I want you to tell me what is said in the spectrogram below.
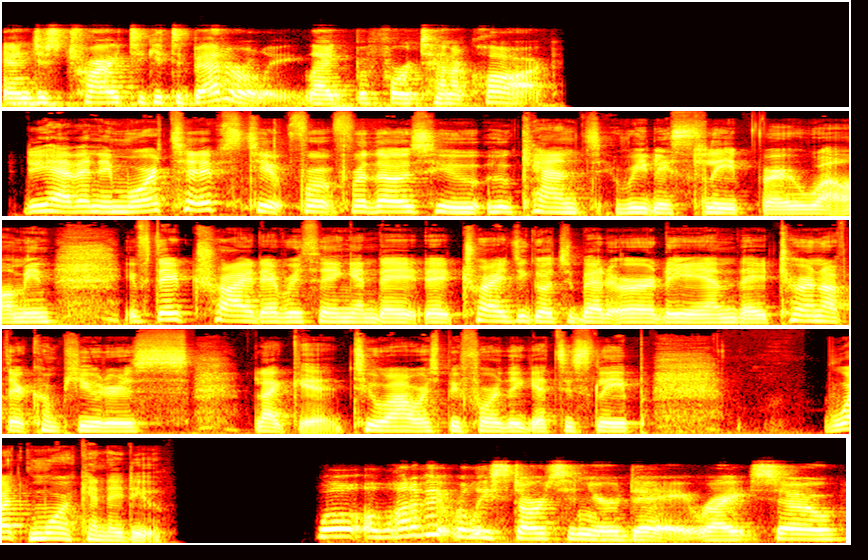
and just try to get to bed early like before 10 o'clock do you have any more tips to for, for those who, who can't really sleep very well? I mean, if they've tried everything and they, they try to go to bed early and they turn off their computers like uh, two hours before they get to sleep, what more can they do? Well, a lot of it really starts in your day, right? So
